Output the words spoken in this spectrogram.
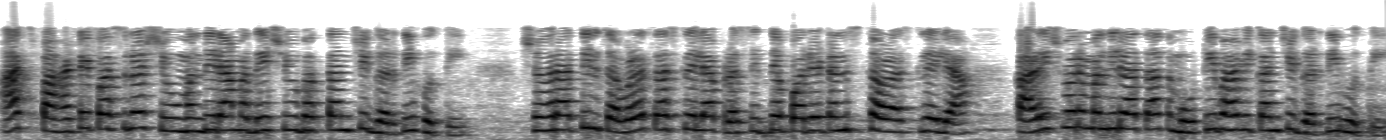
आज पहाटेपासूनच शिवमंदिरामध्ये शिवभक्तांची गर्दी होती. शहरातील जवळच असलेल्या प्रसिद्ध पर्यटन स्थळ असलेल्या काळेश्वर मंदिरात आज मोठी भाविकांची गर्दी होती.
